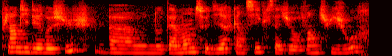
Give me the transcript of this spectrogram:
plein d'idées reçues, mm. notamment de se dire qu'un cycle ça dure 28 jours.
